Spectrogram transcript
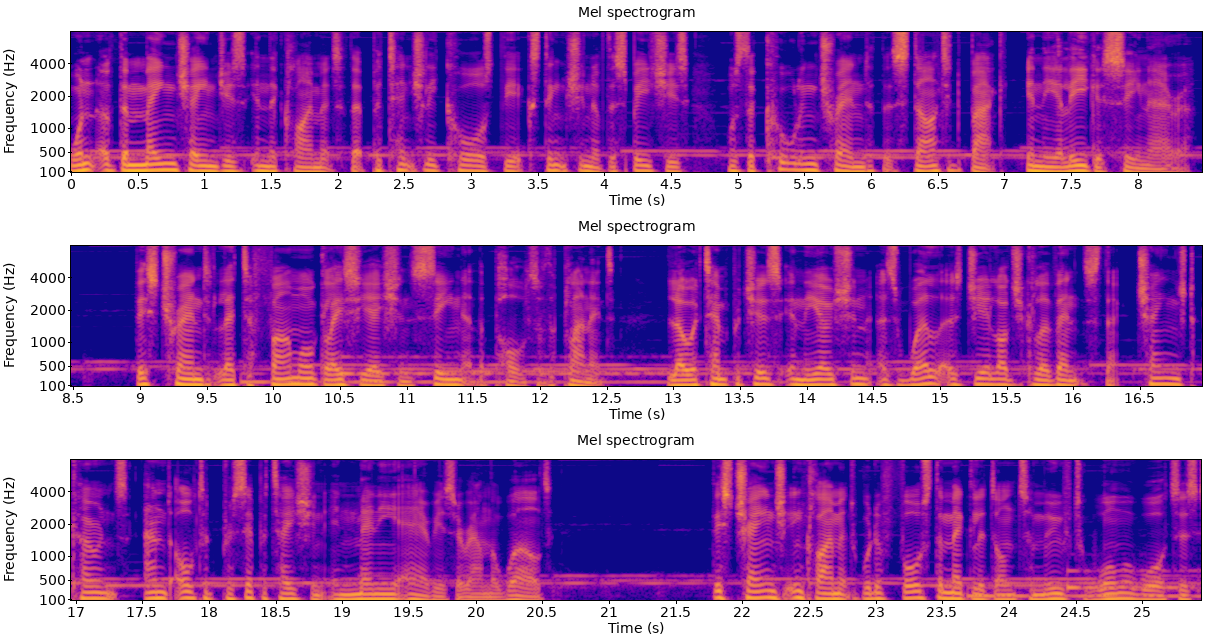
One of the main changes in the climate that potentially caused the extinction of the species was the cooling trend that started back in the Oligocene era. This trend led to far more glaciation seen at the poles of the planet, lower temperatures in the ocean, as well as geological events that changed currents and altered precipitation in many areas around the world. This change in climate would have forced the megalodon to move to warmer waters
